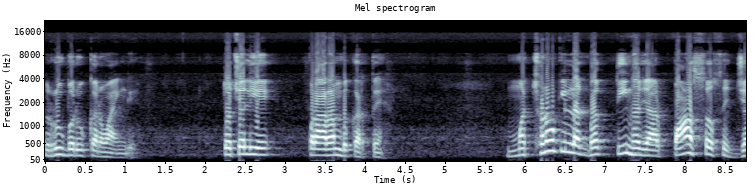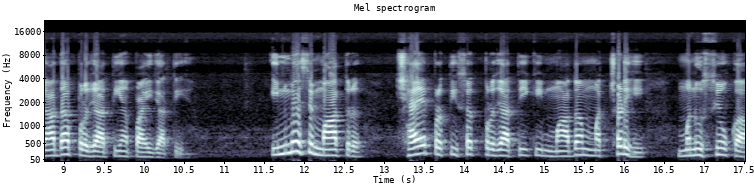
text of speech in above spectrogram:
रूबरू करवाएँगे। तो चलिए प्रारंभ करते हैं। मच्छरों की लगभग 3500 से ज़्यादा प्रजातियाँ पाई जाती हैं। इनमें से मात्र 6 प्रतिशत प्रजाति की मादा मच्छर ही मनुष्यों का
